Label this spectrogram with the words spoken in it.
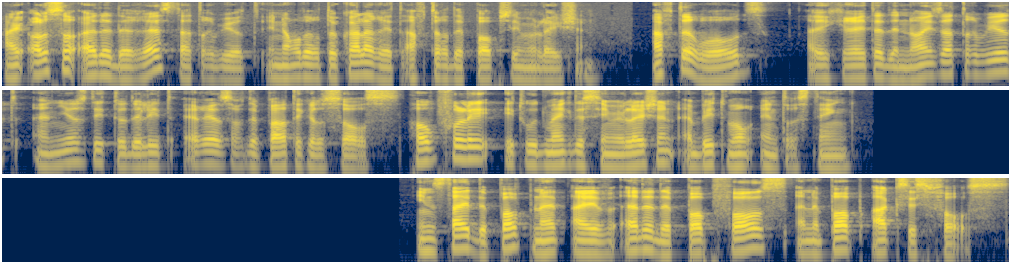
I also added the rest attribute in order to color it after the pop simulation. Afterwards, I created a noise attribute and used it to delete areas of the particle source. Hopefully, it would make the simulation a bit more interesting. Inside the pop net, I have added a pop force and a pop axis force.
